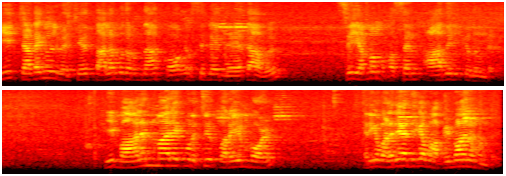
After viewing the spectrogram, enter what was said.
ഈ ചടങ്ങിൽ വെച്ച് തലമുതിർന്ന കോൺഗ്രസിന്റെ നേതാവ് ശ്രീ എം എം ഹസൻ ആദരിക്കുന്നുണ്ട്. ഈ ബാലന്മാരെ കുറിച്ച് പറയുമ്പോൾ എനിക്ക് വളരെയധികം അഭിമാനമുണ്ട്.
